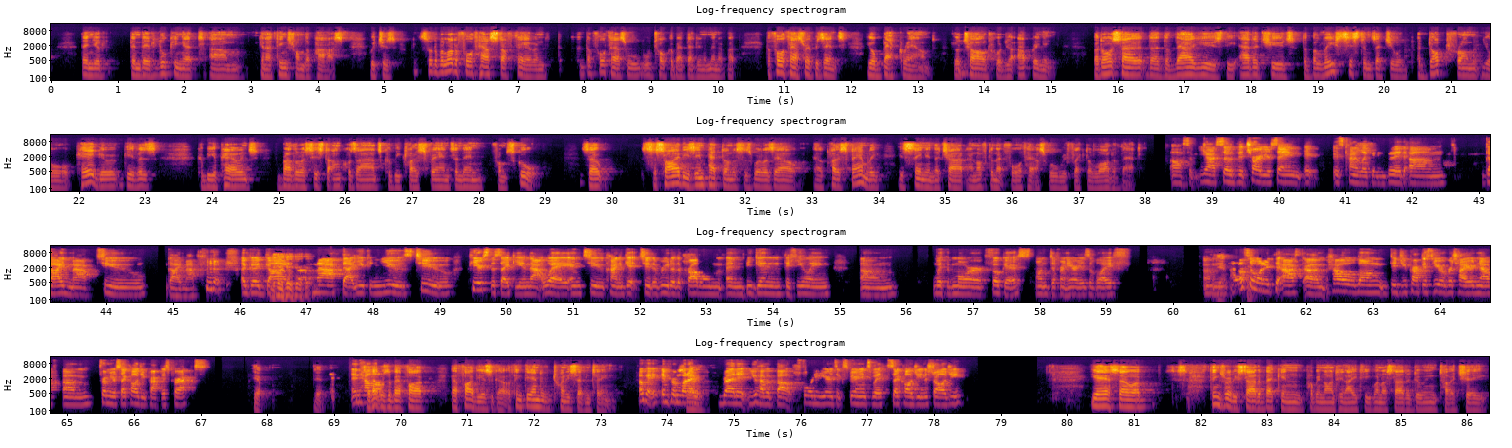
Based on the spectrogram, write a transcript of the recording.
then you're then they're looking at um, you know things from the past, which is sort of a lot of fourth house stuff there. And the fourth house, we'll, we'll talk about that in a minute, but the fourth house represents your background, your mm. childhood, your upbringing, but also the, the values, the attitudes, the belief systems that you adopt from your caregivers, could be your parents, brother or sister, uncles, aunts, could be close friends, and then from school. So society's impact on us as well as our, our close family is seen in the chart, and often that fourth house will reflect a lot of that. Awesome. Yeah. So the chart you're saying it is kind of like a good um, guide map to guide map, a good guide map that you can use to pierce the psyche in that way and to kind of get to the root of the problem and begin the healing um, with more focus on different areas of life um, yeah. I also wanted to ask, um, how long did you practice? You're retired now um, from your psychology practice, correct? Yep. And how so that long? was about five about five years ago. I think the end of 2017. Okay, and from what so, I read, it you have about 40 years experience with psychology and astrology. Yeah, so things really started back in probably 1980 when I started doing Tai Chi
